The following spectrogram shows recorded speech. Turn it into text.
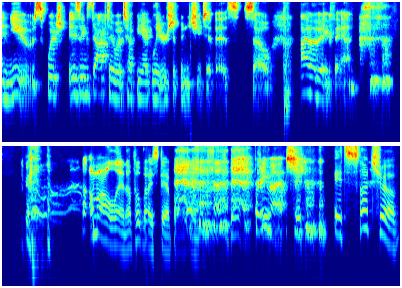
and use, which is exactly what Tepeyac Leadership Initiative is. So I'm a big fan. I'm all in. I'll put my stamp on it. Pretty much. it's such a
